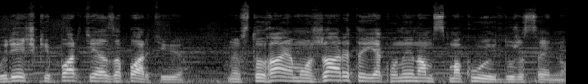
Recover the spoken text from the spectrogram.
Чебуречки партія за партією. Не встигаємо жарити, як вони нам смакують дуже сильно.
